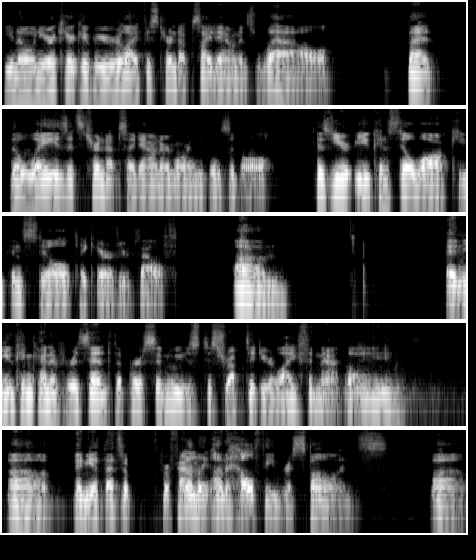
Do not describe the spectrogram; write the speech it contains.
you know, when you're a caregiver, your life is turned upside down as well. But the ways it's turned upside down are more invisible because you you can still walk, you can still take care of yourself. Um, and you can kind of resent the person who's disrupted your life in that way. Um, and yet that's a profoundly unhealthy response. Um,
